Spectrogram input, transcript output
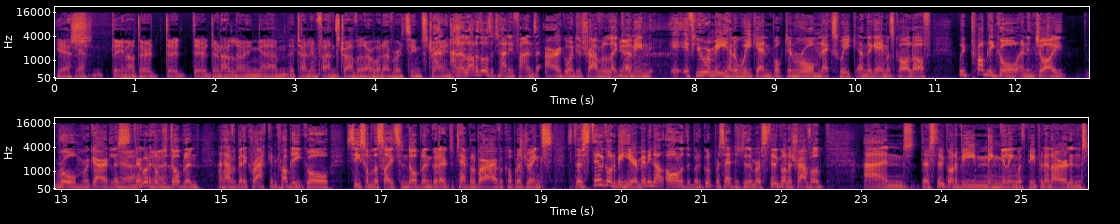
Yet, Yeah. they, you know, they're they're they're, they're not allowing um, Italian fans travel or whatever. It seems strange. And, and a lot of those Italian fans are going to travel. Like, Yeah. I mean, if you or me had a weekend booked in Rome next week and the game was called off, we'd probably go and enjoy Rome regardless. Yeah, They're going to come yeah. to Dublin and have a bit of crack and probably go see some of the sites in Dublin, go down to Temple Bar, have a couple of drinks. So they're still going to be here. Maybe not all of them, but a good percentage of them are still going to travel and they're still going to be mingling with people in Ireland.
